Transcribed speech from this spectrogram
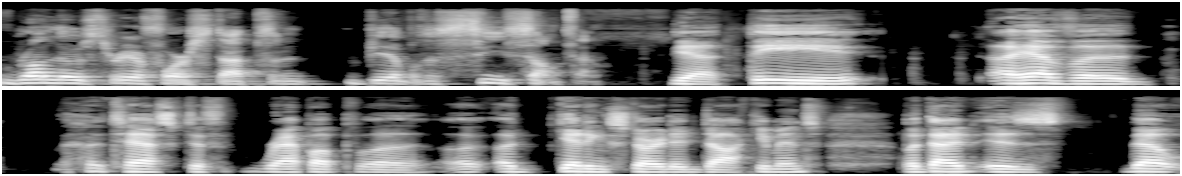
run those three or four steps and be able to see something? Yeah. The, I have a a task to wrap up a, a, a, getting started document, but that is that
